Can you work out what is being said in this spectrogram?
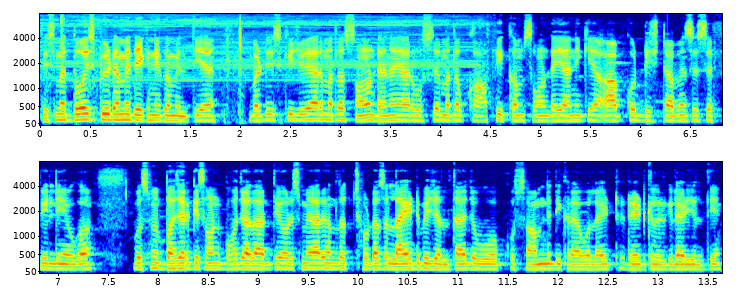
तो इसमें दो स्पीड हमें देखने को मिलती है बट इसकी जो यार मतलब साउंड है ना यार, उससे मतलब काफ़ी कम साउंड है, यानी कि आपको डिस्टर्बेंस इससे फील नहीं होगा। उसमें बजर की साउंड बहुत ज़्यादा आती है और इसमें यार मतलब छोटा सा लाइट भी जलता है, जो वो आपको सामने दिख रहा है, वो लाइट रेड कलर की लाइट जलती है।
